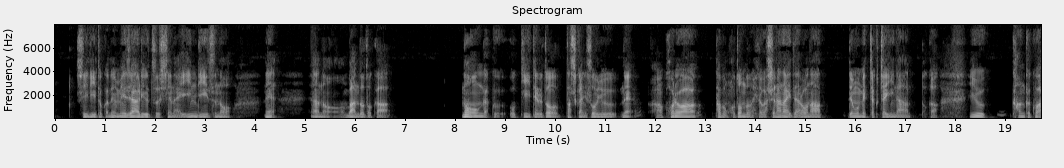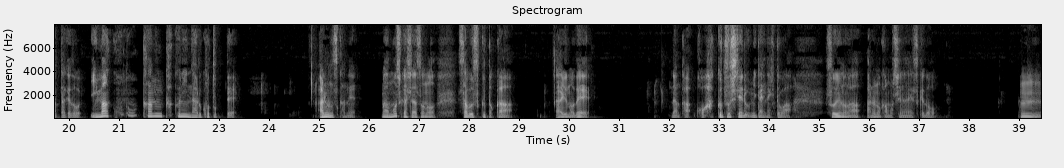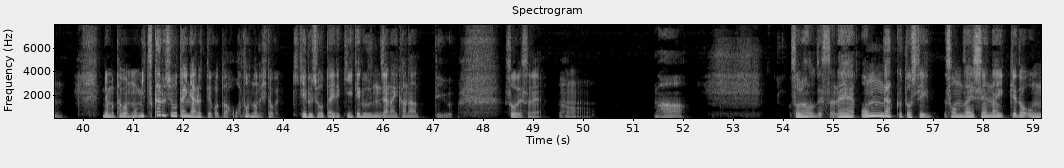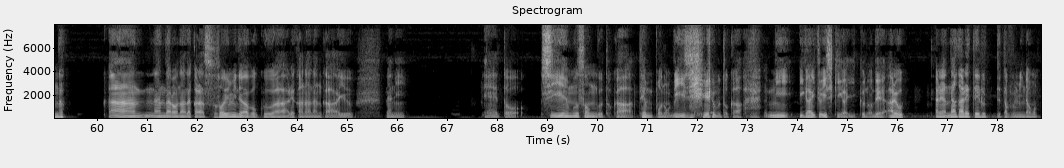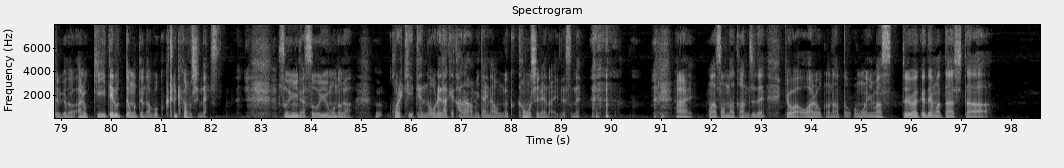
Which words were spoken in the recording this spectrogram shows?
?CD とかでメジャー流通してないインディーズの、ね、あの、バンドとかの音楽を聴いてると、確かにそういうね、あ、これは多分ほとんどの人が知らないだろうな、でもめちゃくちゃいいな、とかいう感覚はあったけど、今この感覚になることってあるんすかね？まあもしかしたらそのサブスクとか、ああいうので、なんかこう発掘してるみたいな人は、そういうのがあるのかもしれないですけど、うん。でも多分もう見つかる状態にあるっていうことはほとんどの人が聞ける状態で聞いてるんじゃないかなっていう。そうですね。うん、まあ、そうですね。音楽として存在してないけど、音楽、あー、なんだろうな。だからそういう意味では僕はあれかな。なんかああいう、何？えっ、ー、と、CM ソングとか、テンポの BGM とかに意外と意識がいくので、あれを、あれが流れてるって多分みんな思ってるけど、あれを聞いてるって思ってるのは僕だけかもしれないです。そういう意味ではそういうものが、これ聞いてんの俺だけかなみたいな音楽かもしれないですね。はい。まあそんな感じで今日は終わろうかなと思います。というわけでまた明日。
